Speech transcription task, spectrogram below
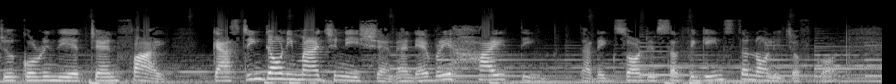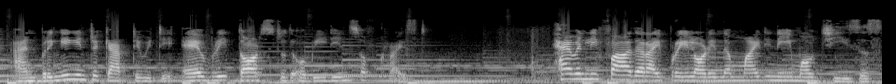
2 Corinthians 10:5 casting down imagination and every high thing that exalts itself against the knowledge of God and bringing into captivity every thoughts to the obedience of Christ. Heavenly Father, I pray, Lord, in the mighty name of Jesus,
